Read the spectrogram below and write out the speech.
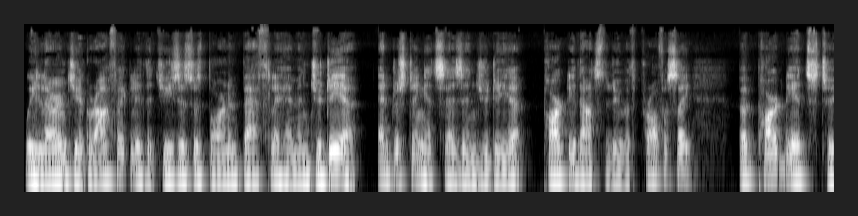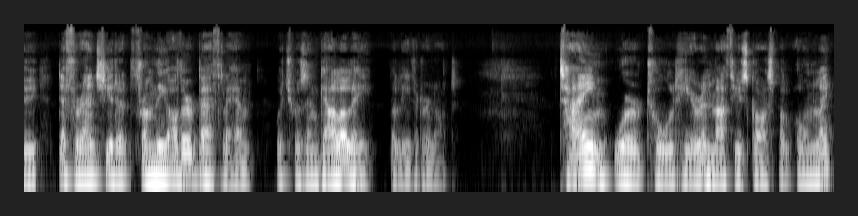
we learn geographically that Jesus was born in Bethlehem in Judea. Interesting, it says in Judea. Partly that's to do with prophecy, but partly it's to differentiate it from the other Bethlehem, which was in Galilee, believe it or not. Time, we're told here in Matthew's Gospel only,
